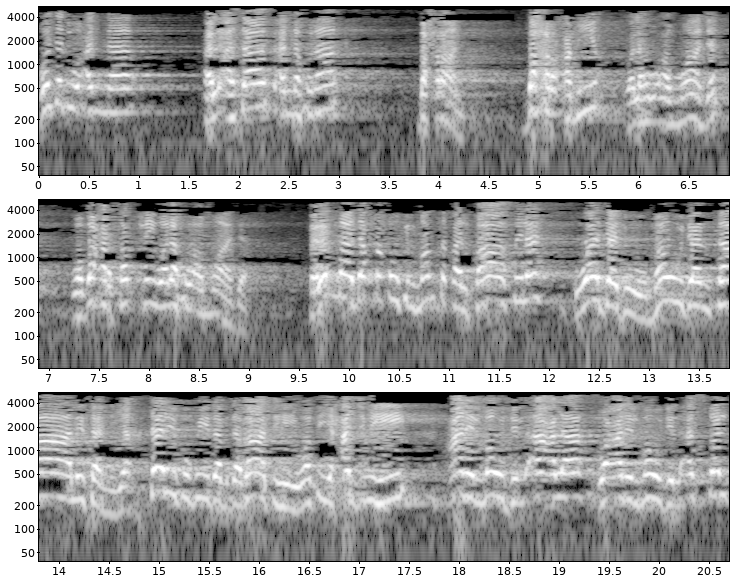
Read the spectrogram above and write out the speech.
وجدوا أن الأساس أن هناك بحران. بحر عميق وله أمواجه وبحر سطحي وله أمواجه. فلما دققوا في المنطقة الفاصلة وجدوا موجا ثالثا يختلف في ذبذباته وفي حجمه عن الموج الأعلى وعن الموج الأسفل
